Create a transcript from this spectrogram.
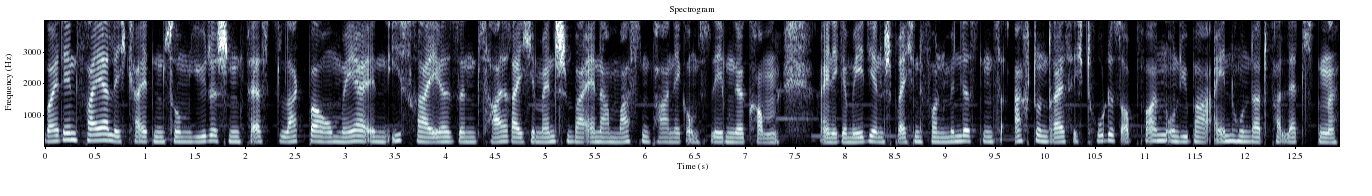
Bei den Feierlichkeiten zum jüdischen Fest Lag BaOmer in Israel sind zahlreiche Menschen bei einer Massenpanik ums Leben gekommen. Einige Medien sprechen von mindestens 38 Todesopfern und über 100 Verletzten.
